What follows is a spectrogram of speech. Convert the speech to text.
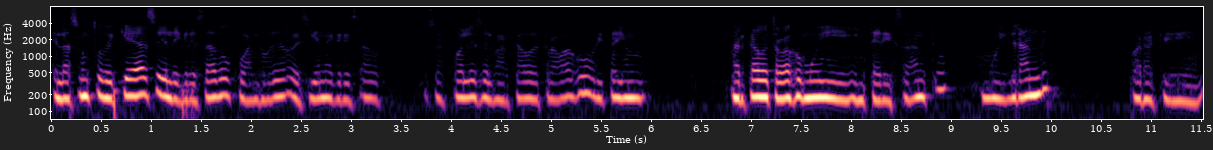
el asunto de qué hace el egresado cuando es recién egresado. O sea, cuál es el mercado de trabajo. Ahorita hay un mercado de trabajo muy interesante, muy grande, para que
